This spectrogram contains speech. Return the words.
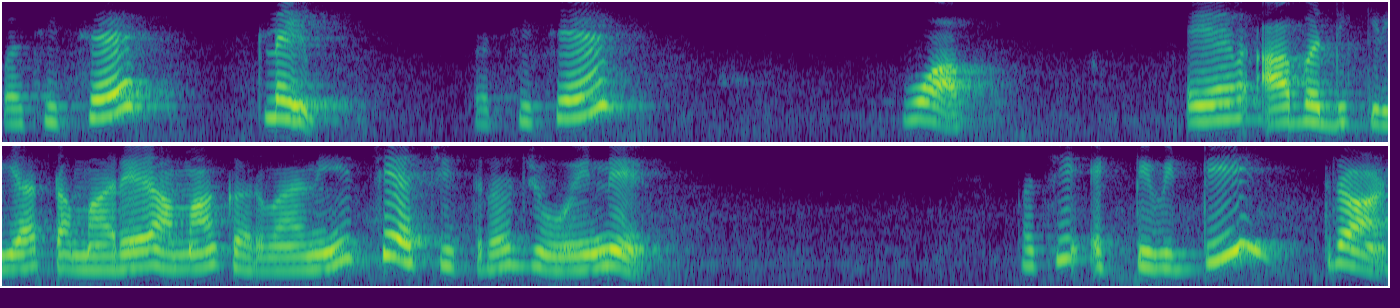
પછી છે સ્લીપ પછી છે વોક એ આ બધી ક્રિયા તમારે આમાં કરવાની છે ચિત્ર જોઈને. પછી એક્ટિવિટી ત્રણ.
